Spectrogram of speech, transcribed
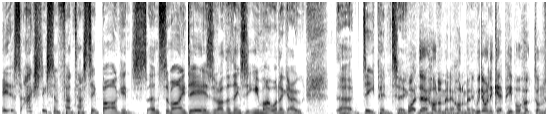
it's actually some fantastic bargains and some ideas of other things that you might want to go uh, deep into. What? No, hold on a minute, hold on a minute. We don't want to get people hooked on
